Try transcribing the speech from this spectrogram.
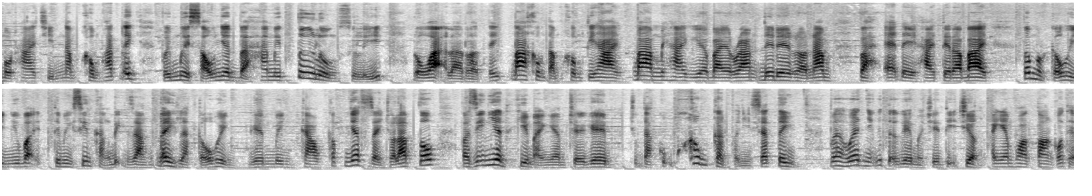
12950HX với 16 nhân và 24 luồng xử lý, đồ họa là RTX 3080 Ti, 32GB RAM DDR5 và SD 2TB. Với một cấu hình như vậy thì mình xin khẳng định rằng đây là cấu hình gaming cao cấp nhất dành cho laptop. Và dĩ nhiên khi mà anh em chơi game, chúng ta cũng không cần phải nhìn setting. Với hầu hết những cái tựa game ở trên thị trường, anh em hoàn toàn có thể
